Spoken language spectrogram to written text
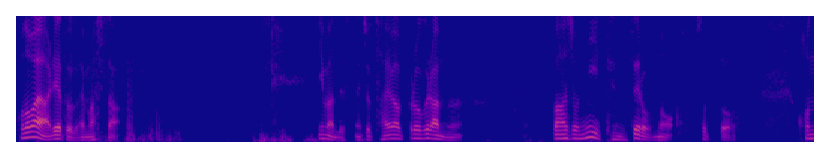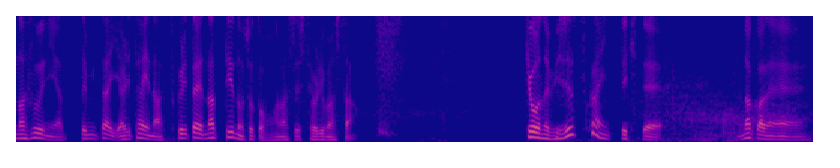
この前ありがとうございました。今ですね、ちょっと対話プログラムバージョン2.0のちょっとこんな風にやってみたい、やりたいな、作りたいなっていうのをちょっとお話ししておりました。今日ね、美術館行ってきて、なんかね、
